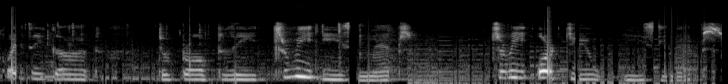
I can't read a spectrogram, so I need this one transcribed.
Quickly got to probably three easy maps. Three or two easy maps.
